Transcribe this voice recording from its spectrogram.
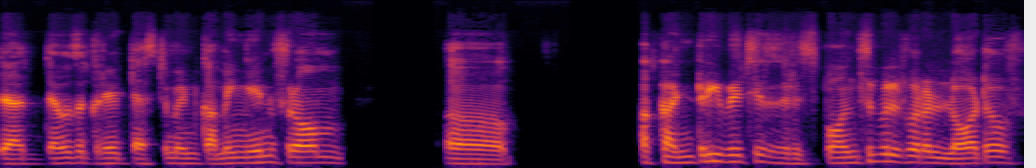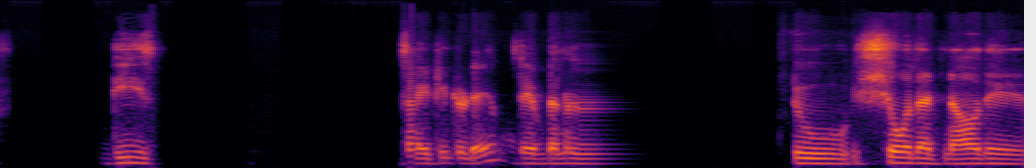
that that was a great testament coming in from uh, a country which is responsible for a lot of these society today. They've done a lot to show that now they,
